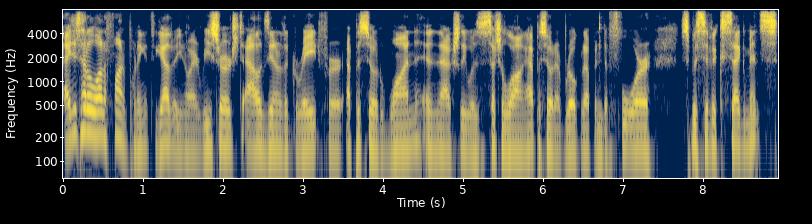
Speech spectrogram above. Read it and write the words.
I just had a lot of fun putting it together. You know, I researched Alexander the Great for episode one, and it actually was such a long episode. I broke it up into four specific segments.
